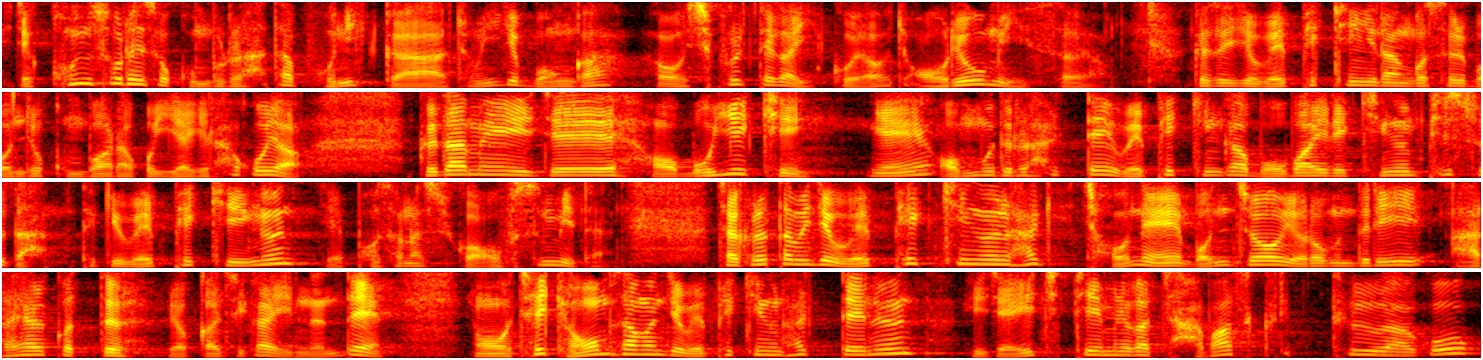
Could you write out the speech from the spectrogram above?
이제 콘솔에서 공부를 하다 보니까 좀 이게 뭔가 어, 싶을 때가 있고요. 좀 어려움이 있어요. 그래서 이제 웹 해킹이라는 것을 먼저 공부하라고 이야기를 하고요. 그 다음에 이제 어, 모의 해킹 의 업무들을 할 때 웹 해킹과 모바일 해킹은 필수다. 특히 웹 해킹은 예, 벗어날 수가 없습니다. 자 그렇다면 이제 웹 해킹을 하기 전에 먼저 여러분들이 알아야 할 것들 몇 가지가 있는데 어, 제 경험상은 이제 웹 해킹을 할 때는 이제 HTML과 자바스크립트하고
